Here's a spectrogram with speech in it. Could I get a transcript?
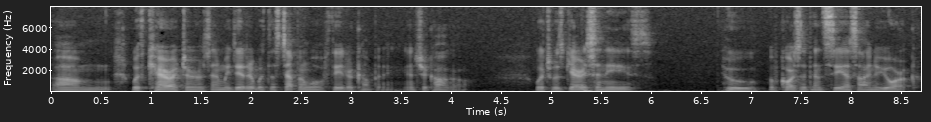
um, with characters, and we did it with the Steppenwolf Theater Company in Chicago, which was Gary Sinise, who of course has been CSI New York.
